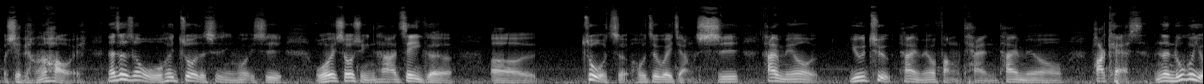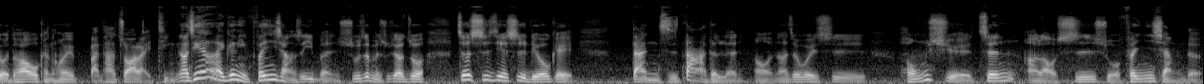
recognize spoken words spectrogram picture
我写得很好诶，那这时候我会做的事情会是，我会搜寻它这个呃。作者或这位讲师，他有没有 YouTube？他有没有访谈？他有没有 Podcast？那如果有的话，我可能会把他抓来听。那今天来跟你分享是一本书，这本书叫做《这世界是留给胆子大的人》哦。那这位是洪雪珍啊老师所分享的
